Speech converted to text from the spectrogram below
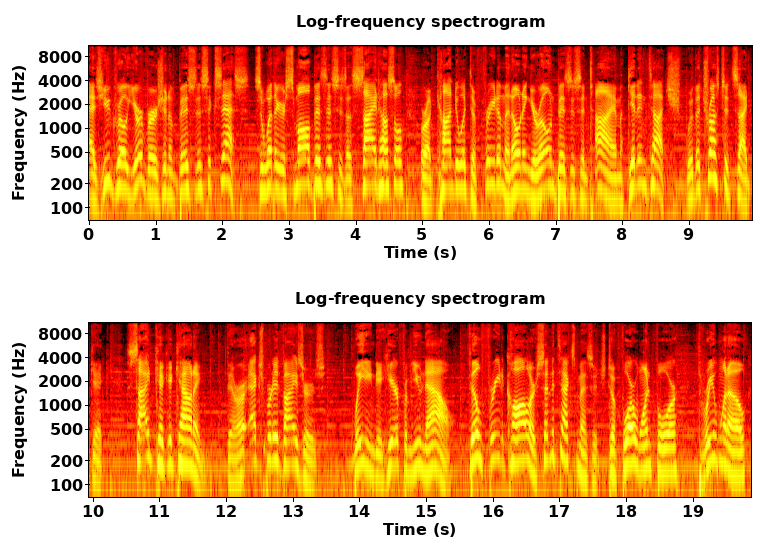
as you grow your version of business success. So, whether your small business is a side hustle or a conduit to freedom and owning your own business in time, get in touch with a trusted sidekick, Sidekick Accounting. There are expert advisors waiting to hear from you now. Feel free to call or send a text message to 414 310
